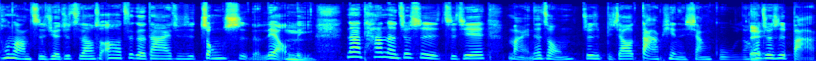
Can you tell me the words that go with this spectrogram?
通常直觉就知道说，哦，这个大概就是中式的料理。嗯、那他呢，就是直接买那种就是比较大片的香菇，然后就是把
